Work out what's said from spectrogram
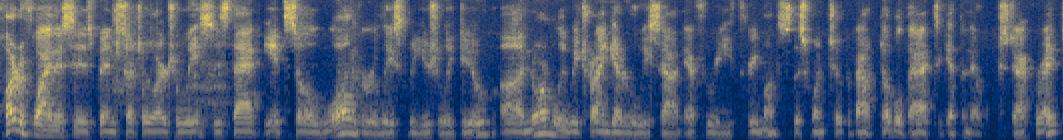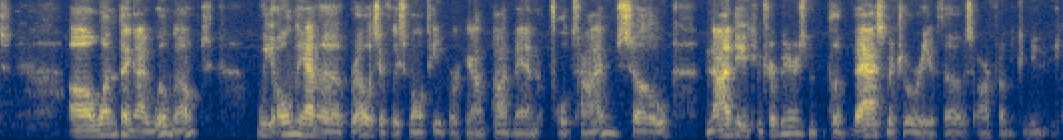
part of why this has been such a large release is that it's a longer release than we usually do. Uh, normally, we try and get a release out every three months. This one took about double that to get the network stack right. Uh, one thing I will note, we only have a relatively small team working on Podman full time. So 90 contributors, the vast majority of those are from the community.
